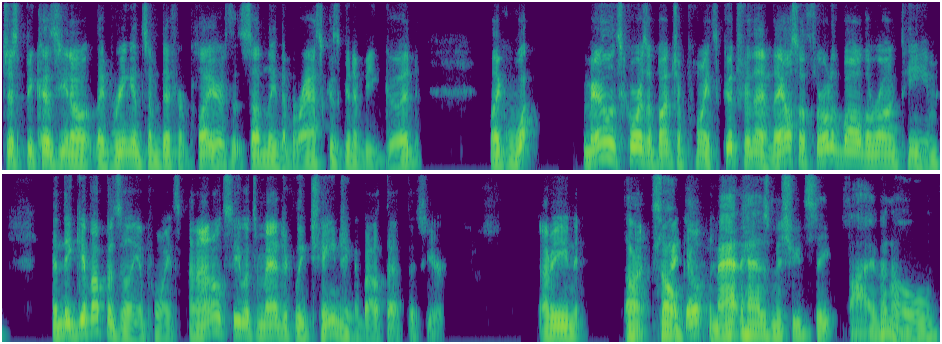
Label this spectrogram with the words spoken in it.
just because you know they bring in some different players, that suddenly Nebraska is going to be good. Like what? Maryland scores a bunch of points. Good for them. They also throw the ball to the wrong team, and they give up a zillion points. And I don't see what's magically changing about that this year. I mean, all right. So Matt has Michigan State five and zero. Oh.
